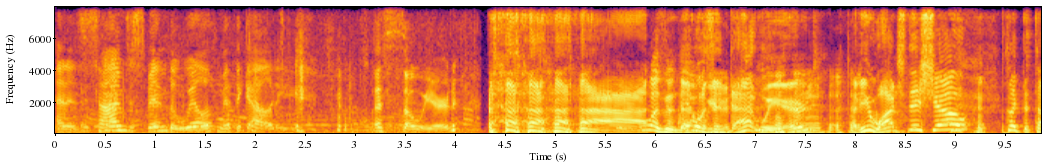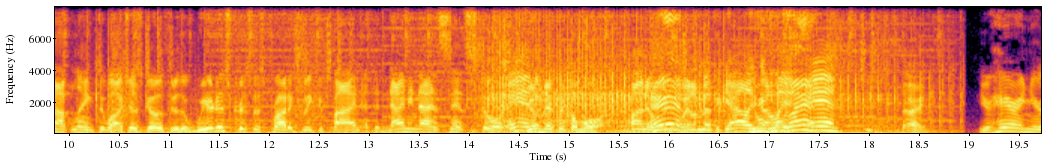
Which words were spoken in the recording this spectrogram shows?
And it's, time, to spin the wheel of mythicality. That's so weird. It wasn't that It wasn't weird. that weird. Have you watched this show? Click the top link to watch us go through the weirdest Christmas products we could find at the 99 cent store in And- Good Mythical More. Find out where And- the Wheel of Mythicality is You gonna land. land. And, sorry. Your hair and your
